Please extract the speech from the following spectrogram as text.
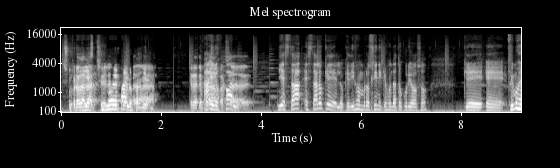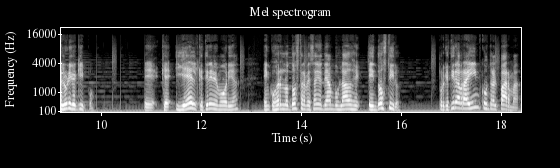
superó a la Lazio. de la 19 palos De la temporada Ah, y los pasada. Y está, está lo, que, lo que dijo Ambrosini, que es un dato curioso, que eh, fuimos el único equipo, eh, que, y él que tiene memoria, en coger los dos travesaños de ambos lados en, en dos tiros. Porque tira a Brahim contra el Parma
